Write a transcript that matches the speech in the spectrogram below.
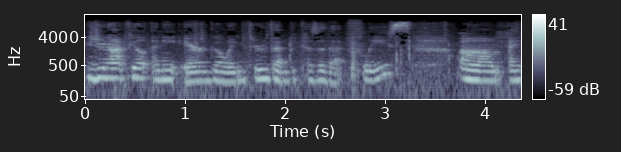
You do not feel any air going through them because of that fleece. Um, I,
